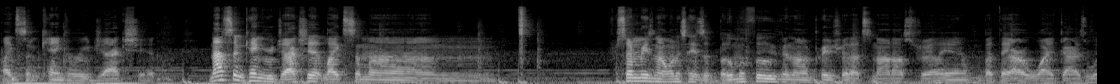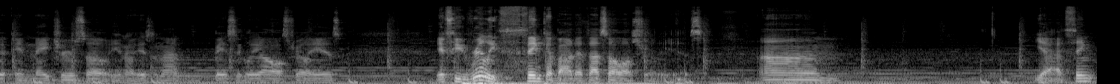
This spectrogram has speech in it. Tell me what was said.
like some kangaroo jack shit. Not some kangaroo jack shit, like some, um for some reason, I want to say Zoboomafoo, even though I'm pretty sure that's not Australia. But they are white guys in nature, so, you know, isn't that basically all Australia is? If you really think about it, that's all Australia is. Um, yeah, I think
